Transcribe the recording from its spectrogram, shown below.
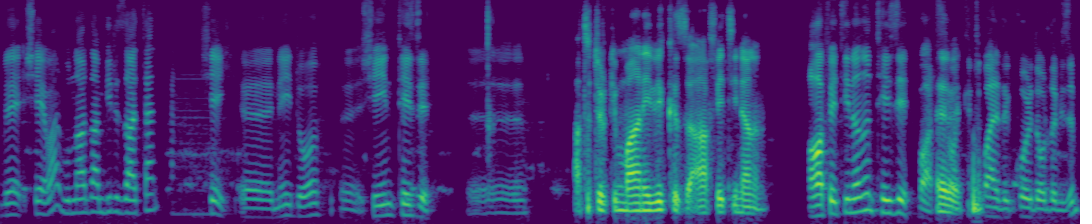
ve şey var. Bunlardan biri zaten şey e, neydi o e, şeyin tezi. E, Atatürk'ün manevi kızı Afet İnan'ın. Afet İnan'ın tezi var evet. kütüphanede koridorda bizim.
